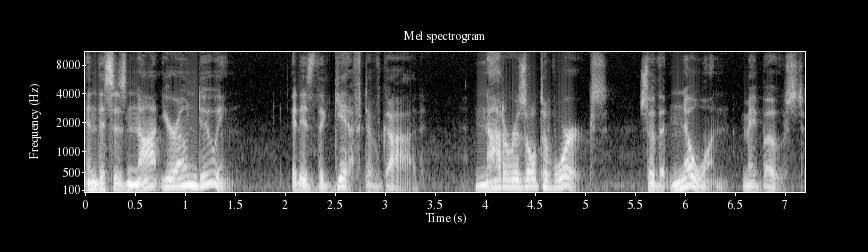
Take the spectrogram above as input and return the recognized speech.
And this is not your own doing, it is the gift of God, not a result of works, so that no one may boast.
